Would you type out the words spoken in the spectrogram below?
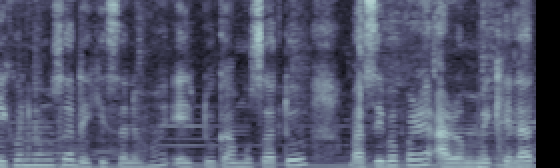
এইখন গামোচা দেখিছে নহয় এইটো গামোচাটো বাচিব পাৰে আৰু মেখেলাত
